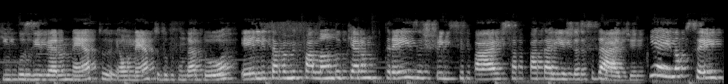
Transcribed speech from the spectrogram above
que inclusive era o neto, é o neto do fundador, ele estava me falando que eram três as principais sapatarias da cidade. E aí, não sei,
